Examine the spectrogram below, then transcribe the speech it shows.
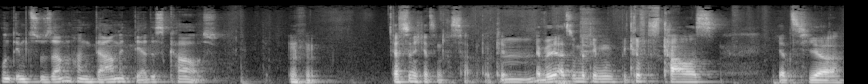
und im Zusammenhang damit der des Chaos. Das finde ich jetzt interessant. Okay. Er will also mit dem Begriff des Chaos jetzt hier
